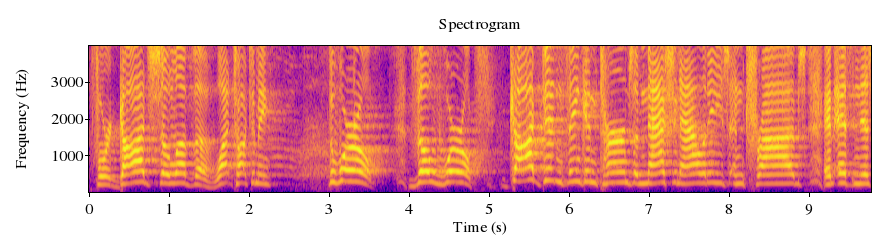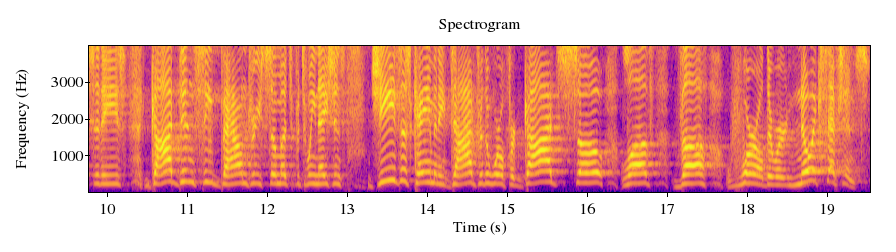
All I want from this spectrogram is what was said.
For God so loved the, what? Talk to me. The world the world. God didn't think in terms of nationalities and tribes and ethnicities. God didn't see boundaries so much between nations. Jesus came and He died for the world. For God so loved the world. There were no exceptions.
